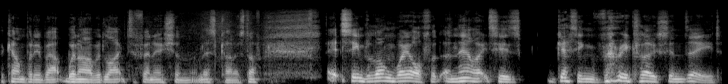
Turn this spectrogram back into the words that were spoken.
the company about when I would like to finish and, and this kind of stuff, it seemed a long way off. And now it is getting very close indeed.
